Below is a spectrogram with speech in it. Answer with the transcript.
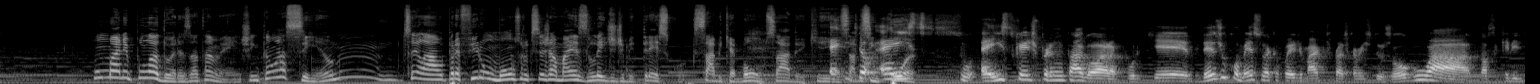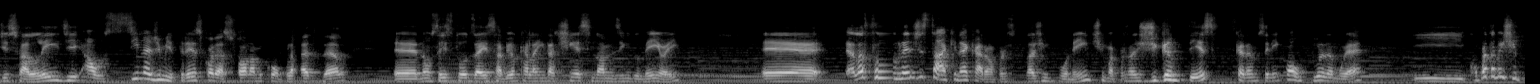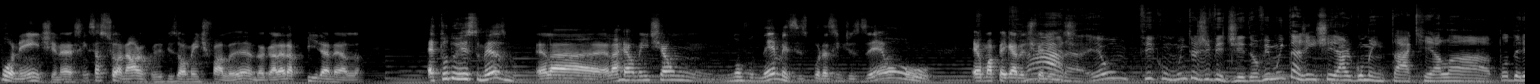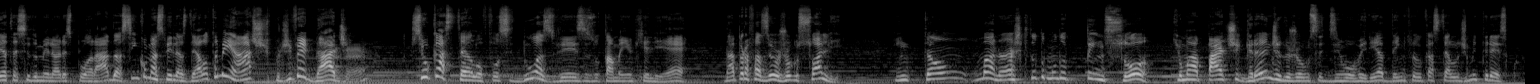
Um manipulador, exatamente. Então assim, eu não sei lá, eu prefiro um monstro que seja mais Lady Dimitrescu, que sabe que é bom, sabe? Que é, sabe então, se é impor. É isso, é isso que eu ia te perguntar agora, porque desde o começo da campanha de marketing praticamente do jogo, a nossa queridíssima Lady Alcina Dimitrescu, olha só o nome completo dela, é, não sei se todos aí sabiam que ela ainda tinha esse nomezinho do meio aí. É, ela foi um grande destaque, né, cara? Uma personagem imponente, uma personagem gigantesca, né? não sei nem qual a altura da mulher e completamente imponente, né? Sensacional, inclusive visualmente falando, a galera pira nela. É tudo isso mesmo? Ela, ela realmente é um novo Nemesis, por assim dizer, ou é uma pegada Cara, diferente? Cara, eu fico muito dividido. Eu vi muita gente argumentar que ela poderia ter sido melhor explorada, assim como as filhas dela, eu também acho, tipo, de verdade. Uhum. Se o castelo fosse duas vezes o tamanho que ele é, dá para fazer o jogo só ali. Então, mano, eu acho que todo mundo pensou que uma parte grande do jogo se desenvolveria dentro do castelo de Mitresco.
